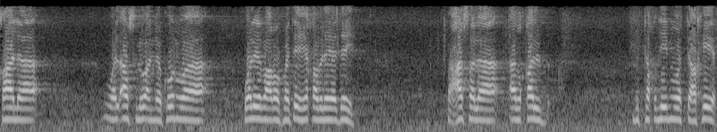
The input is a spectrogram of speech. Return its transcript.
قال والأصل أن يكون وليضع ركبتيه قبل يديه. فحصل القلب بالتقديم والتأخير.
